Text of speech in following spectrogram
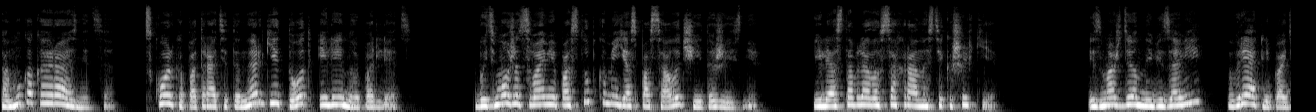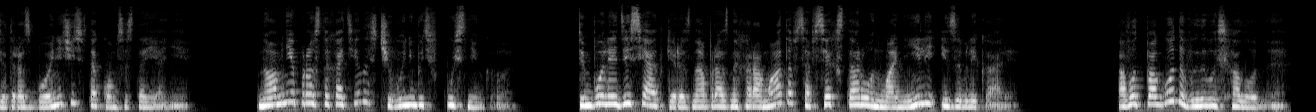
Кому какая разница, сколько потратит энергии тот или иной подлец? Быть может, своими поступками я спасала чьи-то жизни. Или оставляла в сохранности кошельки. Изможденный визави вряд ли пойдет разбойничать в таком состоянии. Ну а мне просто хотелось чего-нибудь вкусненького. Тем более десятки разнообразных ароматов со всех сторон манили и завлекали. А вот погода выдалась холодная.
